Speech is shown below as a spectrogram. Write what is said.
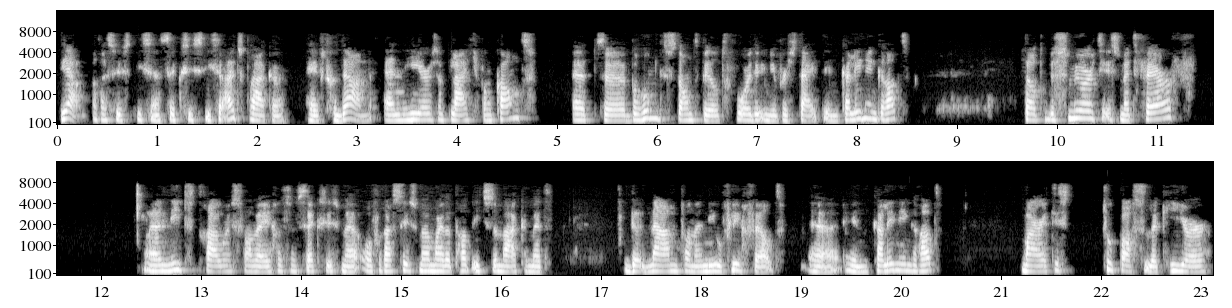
ja, racistische en seksistische uitspraken heeft gedaan. En hier is een plaatje van Kant, het beroemde standbeeld voor de universiteit in Kaliningrad, dat besmeurd is met verf uh, niet trouwens vanwege zijn seksisme of racisme, maar dat had iets te maken met de naam van een nieuw vliegveld uh, in Kaliningrad. Maar het is toepasselijk hier,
